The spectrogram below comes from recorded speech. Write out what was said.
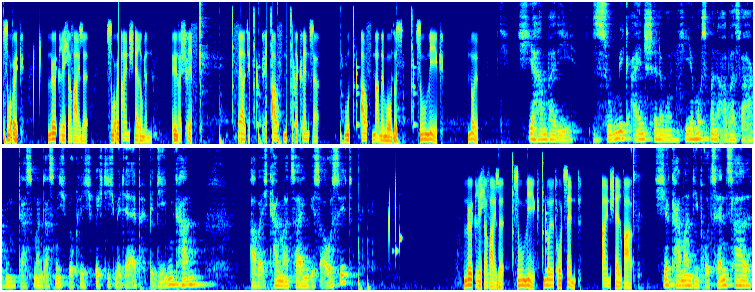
Zurück. Möglicherweise. Zurück Einstellungen. Überschrift. Fertig. Auf Begrenzer. Aufnahmemodus. Zoomig. 0. Hier haben wir die Zoomig-Einstellungen. Hier muss man aber sagen, dass man das nicht wirklich richtig mit der App bedienen kann. Aber ich kann mal zeigen, wie es aussieht. Möglicherweise. Zoomig. 0%. Einstellbar. Hier kann man die Prozentzahl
